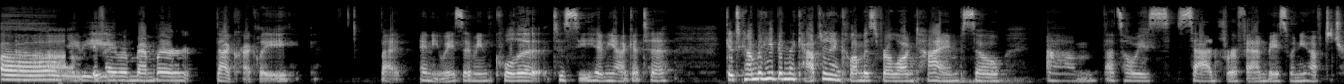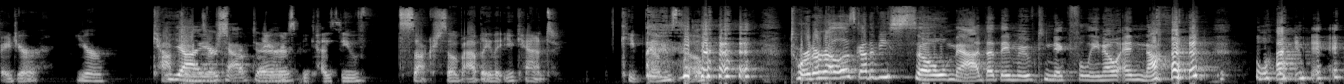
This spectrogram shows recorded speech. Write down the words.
Oh, um, maybe if I remember that correctly. But anyways, I mean, cool to to see him. Yeah, get to get to come. But he'd been the captain in Columbus for a long time, so um, that's always sad for a fan base when you have to trade your your captains yeah, your captain. players because you've sucked so badly that you can't keep them. So Tortorella's got to be so mad that they moved to Nick Foligno and not Laine.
